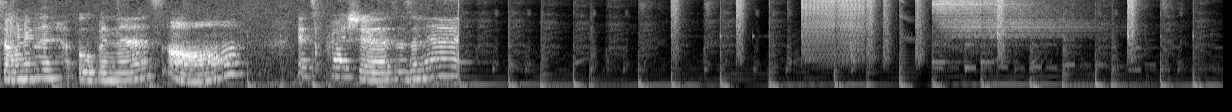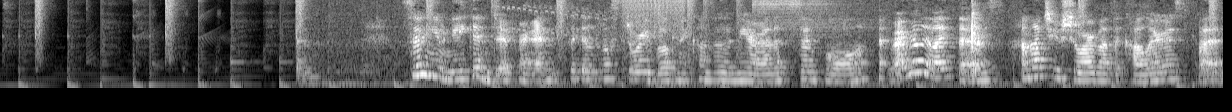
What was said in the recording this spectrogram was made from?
so I'm gonna go ahead and open this. Aww, it's precious, isn't it? So unique and different. It's like a little storybook and it comes with a mirror. That's so cool. I really like this. I'm not too sure about the colors, but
